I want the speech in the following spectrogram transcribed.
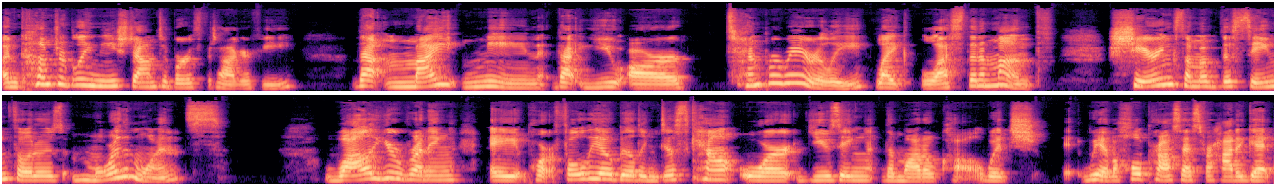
uncomfortably niche down to birth photography, that might mean that you are temporarily, like less than a month, sharing some of the same photos more than once while you're running a portfolio building discount or using the model call, which we have a whole process for how to get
